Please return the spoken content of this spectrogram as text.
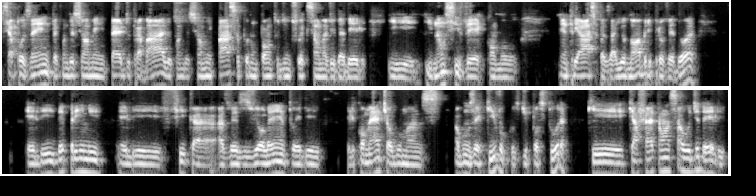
se aposenta, quando esse homem perde o trabalho, quando esse homem passa por um ponto de inflexão na vida dele e, e não se vê como, entre aspas, aí o nobre provedor, ele deprime, ele fica às vezes violento, ele, ele comete algumas, alguns equívocos de postura que, que afetam a saúde dele.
